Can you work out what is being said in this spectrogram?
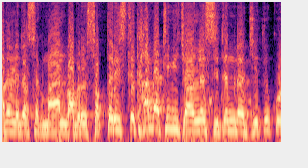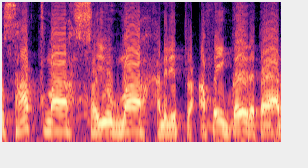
आदरणीय दर्शक महानुभावहरू सप्तरी स्थित हाम्रा टिभी जर्नलिस्ट जितेन्द्र जितुको साथमा सहयोगमा हामीले आफै गएर तयार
